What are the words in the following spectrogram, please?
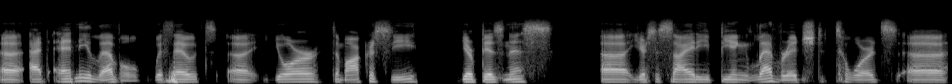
uh, at any level without uh, your democracy, your business, uh, your society being leveraged towards uh,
